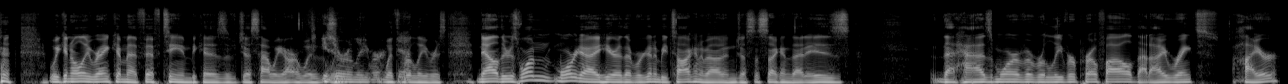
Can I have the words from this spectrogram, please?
we can only rank him at 15 because of just how we are with, with, reliever. with yeah. relievers. Now, there's one more guy here that we're going to be talking about in just a second that is that has more of a reliever profile that I ranked higher.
